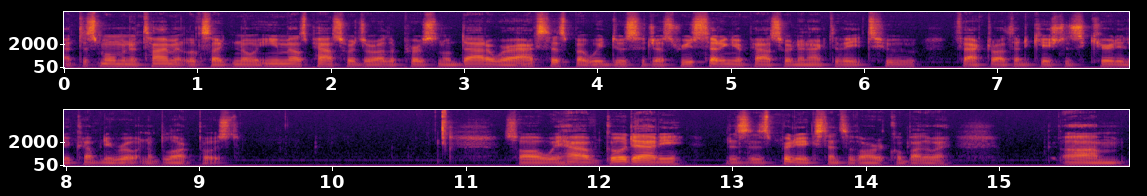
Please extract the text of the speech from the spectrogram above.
At this moment in time, it looks like no emails, passwords, or other personal data were accessed, but we do suggest resetting your password and activate two factor authentication security, the company wrote in a blog post. So we have GoDaddy. This is a pretty extensive article, by the way. Um,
